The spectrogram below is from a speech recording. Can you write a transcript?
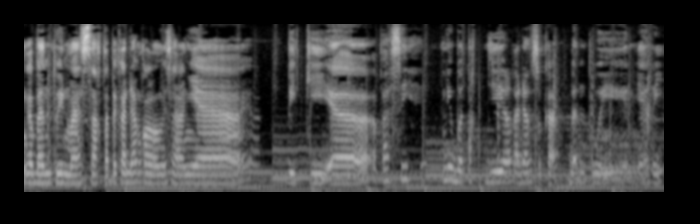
nggak bantuin masak. Tapi kadang kalau misalnya bikin uh, apa sih ini buat takjil kadang suka bantuin nyari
